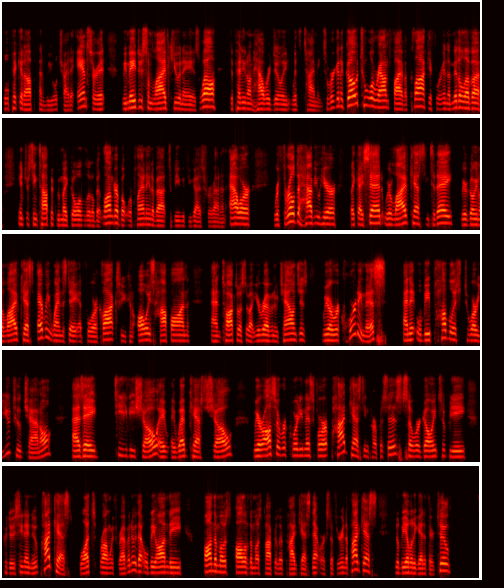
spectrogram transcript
we'll pick it up and we will try to answer it. We may do some live q&a as well depending on how we're doing with timing. So we're going to go to around five o'clock. If we're in the middle of a interesting topic we might go a little bit longer but we're planning about to be with you guys for about an hour we're thrilled to have you here like I said, we're live casting today. We're going to live cast every Wednesday at four o'clock. So you can always hop on and talk to us about your revenue challenges. We are recording this and it will be published to our YouTube channel as a TV show, a, a webcast show. We are also recording this for podcasting purposes. So we're going to be producing a new podcast, What's Wrong with Revenue, that will be on the on the most all of the most popular podcast networks. So if you're into podcasts, you'll be able to get it there too.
